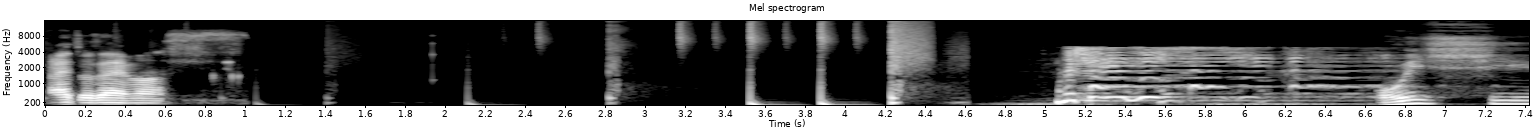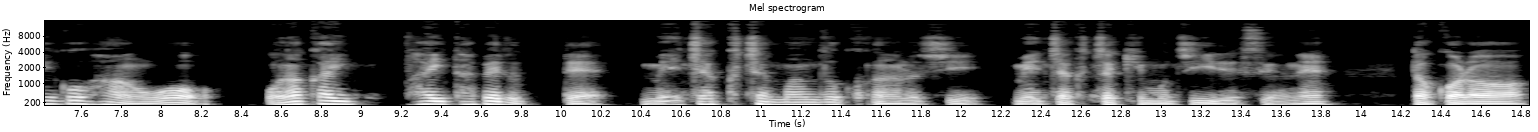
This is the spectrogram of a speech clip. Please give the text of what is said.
ありがとうございます。美味しいご飯をお腹いっぱい食べるってめちゃくちゃ満足感あるし、めちゃくちゃ気持ちいいですよね。だから、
